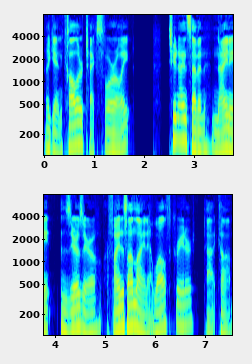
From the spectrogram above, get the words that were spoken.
Again, call or text 408 297 9800 or find us online at wealthcreator.com.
